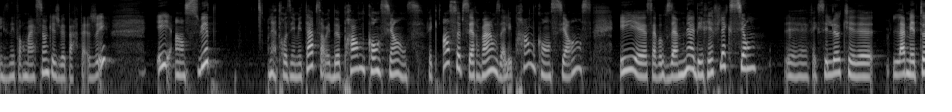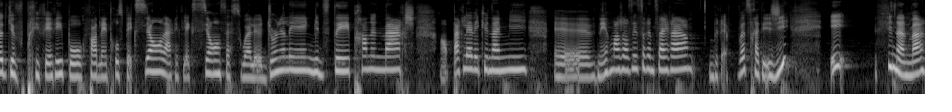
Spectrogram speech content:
les informations que je vais partager. Et ensuite, la troisième étape, ça va être de prendre conscience. En s'observant, vous allez prendre conscience et euh, ça va vous amener à des réflexions. Euh, c'est là que la méthode que vous préférez pour faire de l'introspection, la réflexion, ça soit le journaling, méditer, prendre une marche, en parler avec une amie, venir manger sur Instagram, bref, votre stratégie. Et finalement,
